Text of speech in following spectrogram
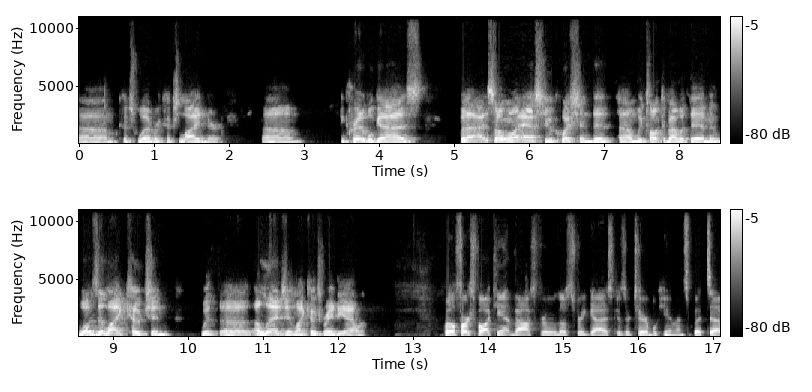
um, Coach Weber, and Coach Leidner. Um, incredible guys. But I, so I want to ask you a question that um, we talked about with them. And what was it like coaching with uh, a legend like Coach Randy Allen? Well, first of all, I can't vouch for those three guys because they're terrible humans. But uh,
